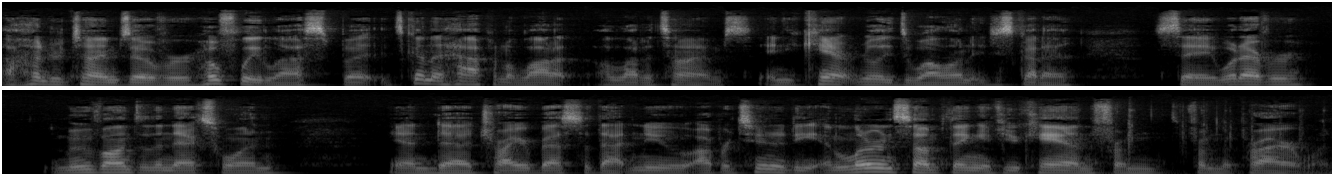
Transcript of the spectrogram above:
a hundred times over, hopefully less, but it's going to happen a lot, of, a lot of times, and you can't really dwell on it. You just got to say whatever, move on to the next one, and uh, try your best at that new opportunity, and learn something if you can from from the prior one.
